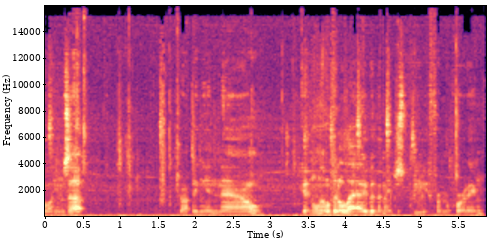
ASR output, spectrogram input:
Volume's up. Dropping in now. Getting a little bit of lag, but that might just be from recording.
